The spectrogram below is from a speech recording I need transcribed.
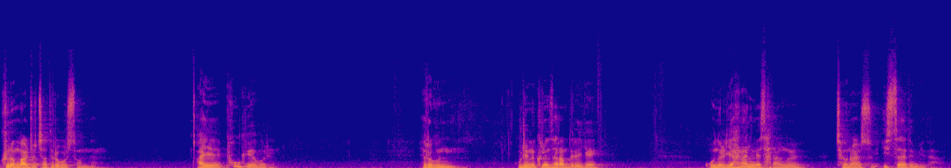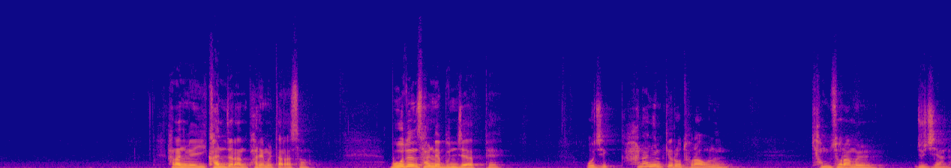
그런 말조차 들어볼 수 없는 아예 포기해버린 여러분 우리는 그런 사람들에게 오늘 이 하나님의 사랑을 전할 수 있어야 됩니다. 하나님의 이 간절한 바램을 따라서 모든 삶의 문제 앞에 오직 하나님께로 돌아오는 겸손함을 유지하는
